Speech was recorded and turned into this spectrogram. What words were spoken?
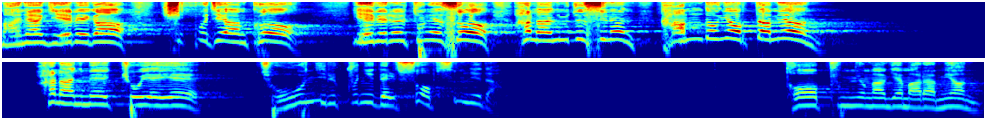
만약 예배가 기쁘지 않고 예배를 통해서 하나님 주시는 감동이 없다면 하나님의 교회에 좋은 일꾼이 될 수 없습니다. 더 분명하게 말하면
